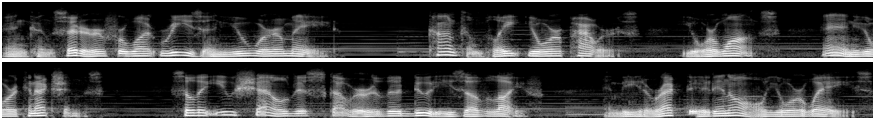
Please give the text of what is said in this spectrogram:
and consider for what reason you were made. Contemplate your powers, your wants, and your connections, so that you shall discover the duties of life and be directed in all your ways.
